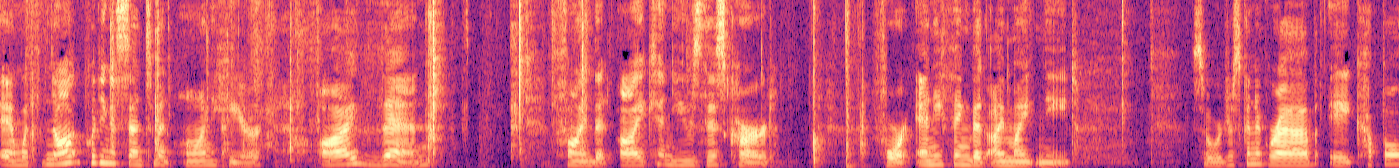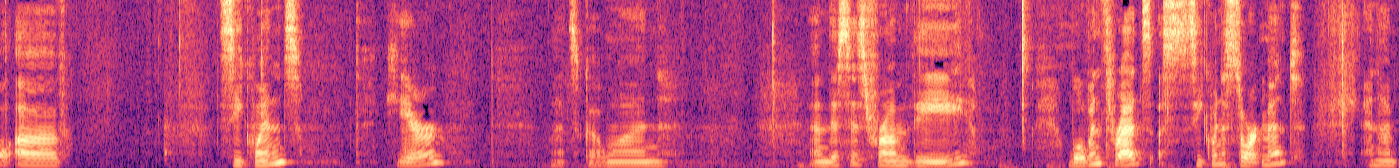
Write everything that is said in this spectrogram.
And with not putting a sentiment on here, I then find that I can use this card for anything that I might need. So we're just gonna grab a couple of sequins here. Let's go on. And this is from the Woven Threads Sequin Assortment. And I'm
